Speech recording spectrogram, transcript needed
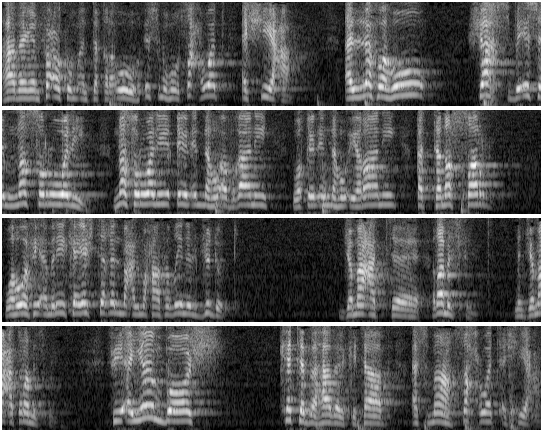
هذا ينفعكم أن تقرؤوه اسمه صحوة الشيعة. ألفه شخص باسم نصر ولي. نصر ولي قيل إنه أفغاني وقيل إنه إيراني قد تنصر وهو في أمريكا يشتغل مع المحافظين الجدد. جماعة رامسفيلد من جماعة رامسفيلد في أيام بوش كتب هذا الكتاب أسماه صحوة الشيعة.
